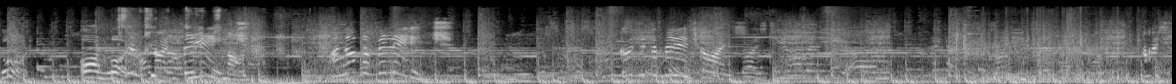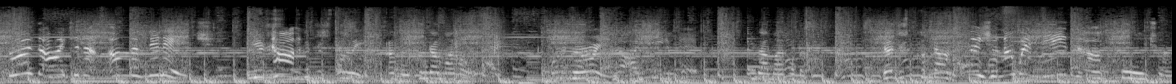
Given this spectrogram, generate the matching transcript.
god! Oh no! This looks like village. Another village. Go to the village, guys. Guys, throw the the on the village. You can't just wait. Emma, come down my hole. Where are you? No, I need a pick. Come down my hole. No, just come down. Guys, you're nowhere near the portal.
